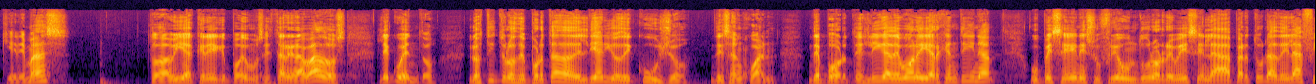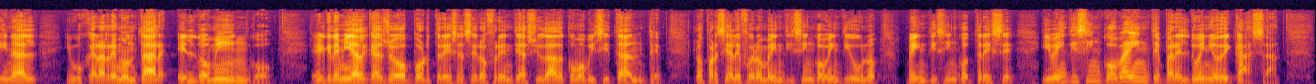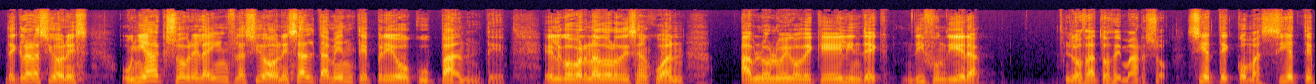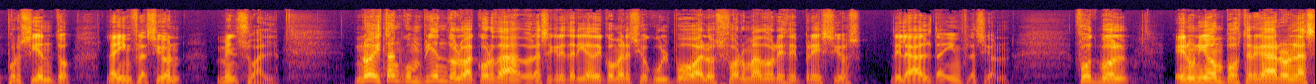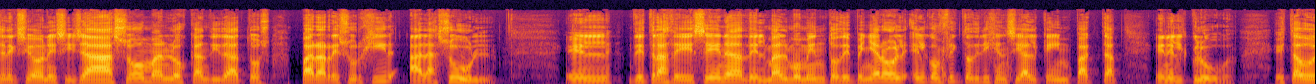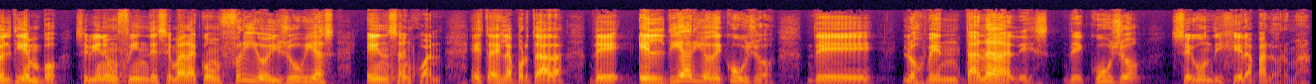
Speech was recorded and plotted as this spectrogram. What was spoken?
quiere más? ¿Todavía cree que podemos estar grabados? Le cuento, los títulos de portada del diario de Cuyo, de San Juan. Deportes, Liga de Voley Argentina, UPCN sufrió un duro revés en la apertura de la final y buscará remontar el domingo. El gremial cayó por 3 a 0 frente a Ciudad como visitante. Los parciales fueron 25-21, 25-13 y 25-20 para el dueño de casa. Declaraciones. Uñac sobre la inflación es altamente preocupante. El gobernador de San Juan habló luego de que el INDEC difundiera los datos de marzo. 7,7% la inflación mensual. No están cumpliendo lo acordado. La Secretaría de Comercio culpó a los formadores de precios de la alta inflación. Fútbol. En Unión postergaron las elecciones y ya asoman los candidatos para resurgir al azul. El detrás de escena del mal momento de Peñarol, el conflicto dirigencial que impacta en el club. Estado del tiempo, se viene un fin de semana con frío y lluvias en San Juan. Esta es la portada de El Diario de Cuyo, de los ventanales de Cuyo, según dijera Palorma.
